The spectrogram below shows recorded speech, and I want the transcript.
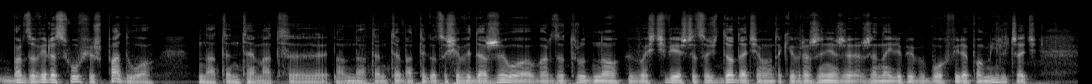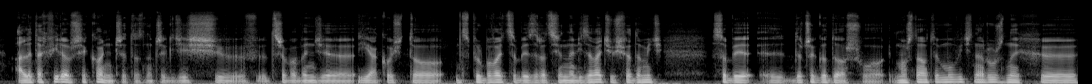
bardzo wiele słów już padło na ten temat, y, na, na, ten temat tego, co się wydarzyło. Bardzo trudno właściwie jeszcze coś dodać. Ja mam takie wrażenie, że, że najlepiej by było chwilę pomilczeć. Ale ta chwila już się kończy, to znaczy gdzieś trzeba będzie jakoś to spróbować sobie zracjonalizować i uświadomić sobie, y, do czego doszło. Można o tym mówić na różnych y,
